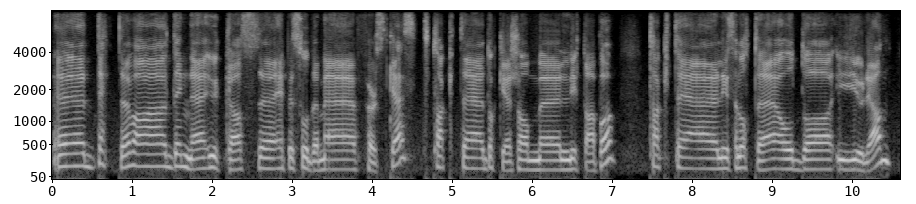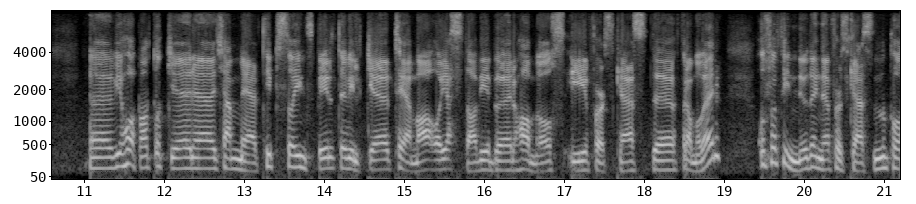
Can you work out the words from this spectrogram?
Eh, dette var denne ukas eh, episode med Firstcast. Takk til dere som eh, lytta på. Takk til Lise-Lotte, Odd og Julian. Vi håper at dere kommer med tips og innspill til hvilke tema og gjester vi bør ha med oss i Firstcast framover. Og så finner du denne Firstcasten på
